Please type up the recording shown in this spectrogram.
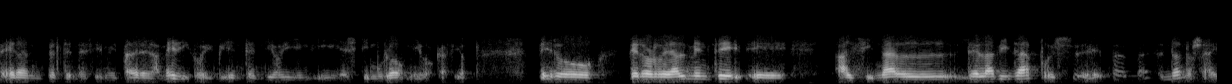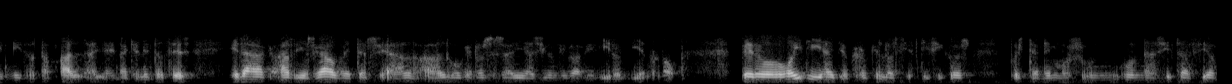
eran pertenecían, mi padre era médico y, entendió y, estimuló mi vocación. Pero pero realmente eh, al final de la vida, pues eh, no nos ha ido tan mal. En aquel entonces era arriesgado meterse a, algo que no se sabía si uno iba a vivir bien o no. Pero hoy día yo creo que los científicos pues tenemos una situación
